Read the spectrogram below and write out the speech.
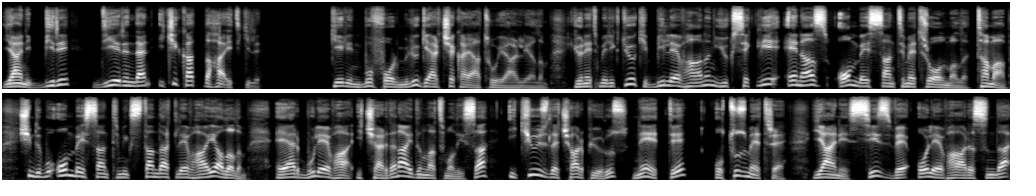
Yani biri diğerinden iki kat daha etkili. Gelin bu formülü gerçek hayata uyarlayalım. Yönetmelik diyor ki bir levhanın yüksekliği en az 15 santimetre olmalı. Tamam, şimdi bu 15 santimlik standart levhayı alalım. Eğer bu levha içeriden aydınlatmalıysa 200 ile çarpıyoruz. Ne etti? 30 metre. Yani siz ve o levha arasında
